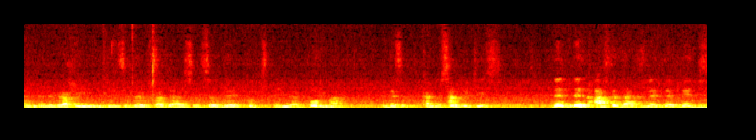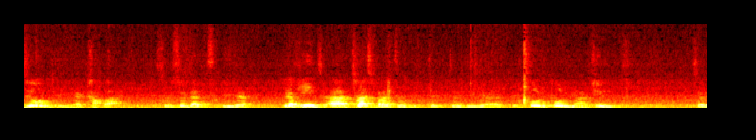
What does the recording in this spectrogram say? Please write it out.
and, and, the graphene is very fragile, so, so they put in the uh, polymer in this kind of sandwiches. Then, then after that, they, they, they dissolve the uh, copper so, so that the uh, graphenes are transferred to, to, to the uh, polymer fumes. So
